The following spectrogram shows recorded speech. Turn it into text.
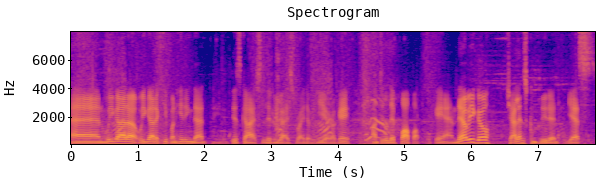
And we gotta we gotta keep on hitting that these guys, little guys right over here, okay? Until they pop up, okay? And there we go. Challenge completed. Yes.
